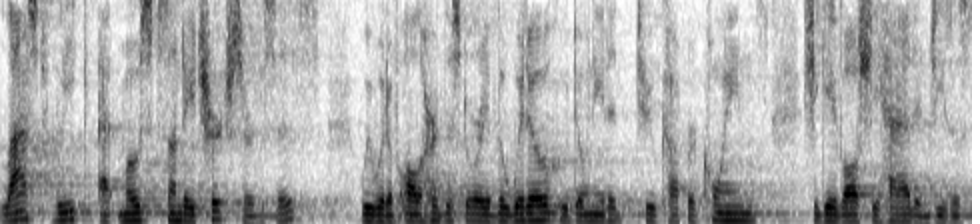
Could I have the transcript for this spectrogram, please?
last week at most Sunday church services, we would have all heard the story of the widow who donated two copper coins. She gave all she had, and Jesus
